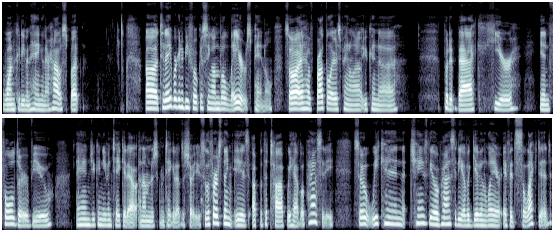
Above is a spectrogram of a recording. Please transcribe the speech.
one could even hang in their house but uh, today we're going to be focusing on the layers panel. So I have brought the layers panel out. You can uh, put it back here in folder view and you can even take it out and I'm just going to take it out to show you. So the first thing is up at the top we have opacity. So we can change the opacity of a given layer if it's selected,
